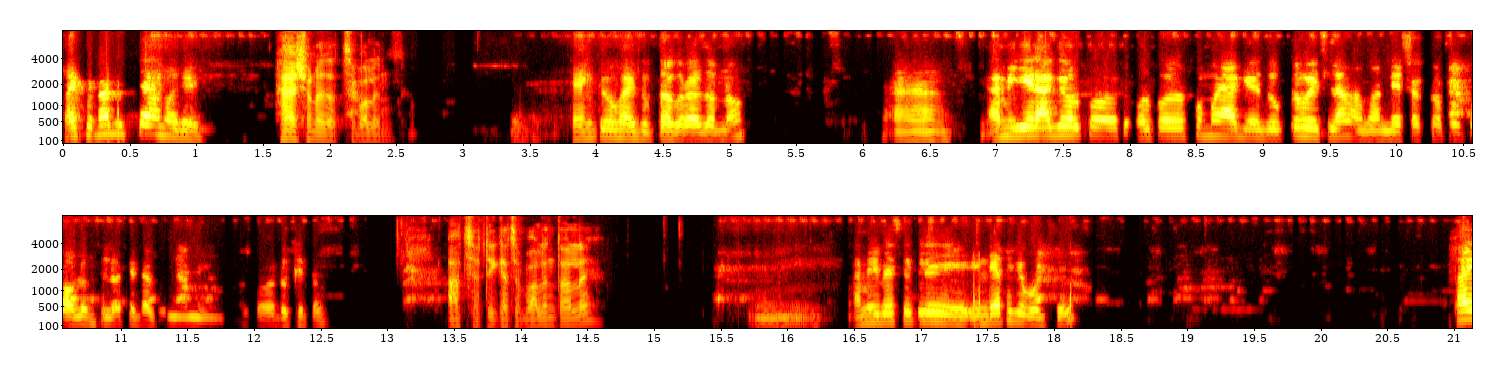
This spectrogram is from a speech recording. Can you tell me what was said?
ভাই শোনা যাচ্ছে আমাকে? হ্যাঁ, শোনা যাচ্ছে বলেন। থ্যাংক ইউ ভাই যুক্ত করার জন্য। আমি এর আগে অল্প অল্প সময় আগে যুক্ত হয়েছিলাম। আমার নেটওয়ার্ক প্রবলেম ছিল। সেটার জন্য আমি দুঃখিত। আচ্ছা ঠিক আছে বলেন তাহলে। আমি বেসিক্যালি ইন্ডিয়া থেকে বলছি। ভাই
